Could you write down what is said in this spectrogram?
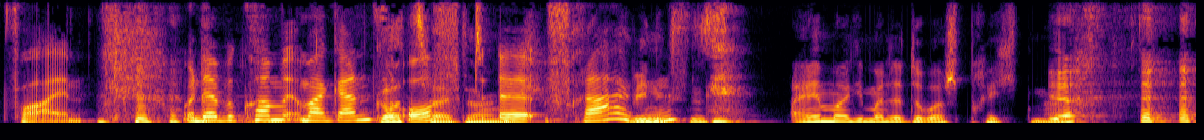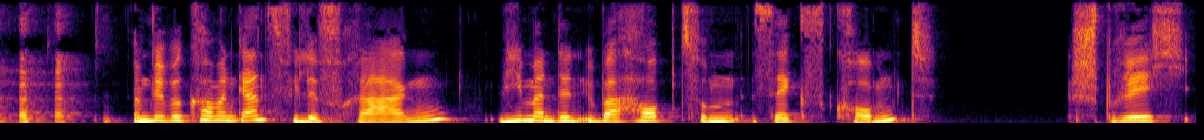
Vor allem. Und da bekommen wir immer ganz oft äh, Fragen. Wenigstens einmal jemand darüber spricht. Ne? Ja. und wir bekommen ganz viele Fragen, wie man denn überhaupt zum Sex kommt. Sprich,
